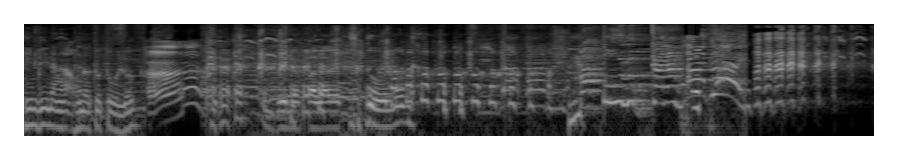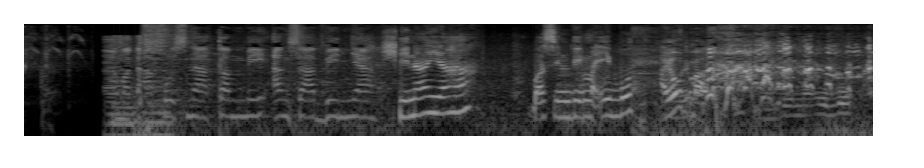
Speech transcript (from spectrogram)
Hindi na nga ako natutulog. Hindi na pala natutulog. Matulog ka ng Matapos na kami ang sabi niya. Hinaya ha? Bas hindi maibot. Ayaw, di ba? Maibot.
